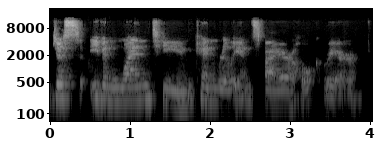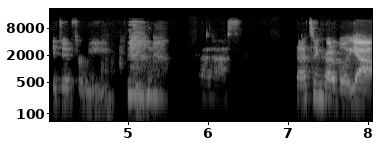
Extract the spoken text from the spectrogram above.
just even one team can really inspire a whole career. It did for me. That's incredible. Yeah,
